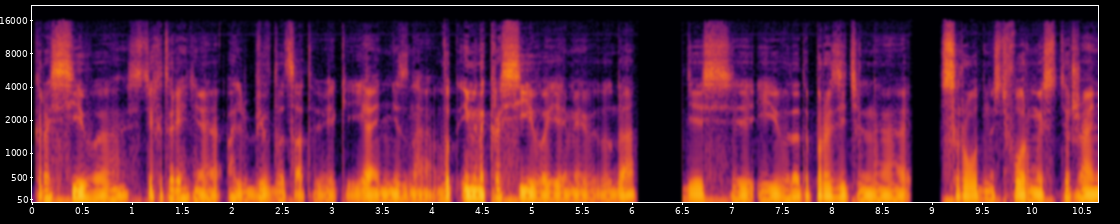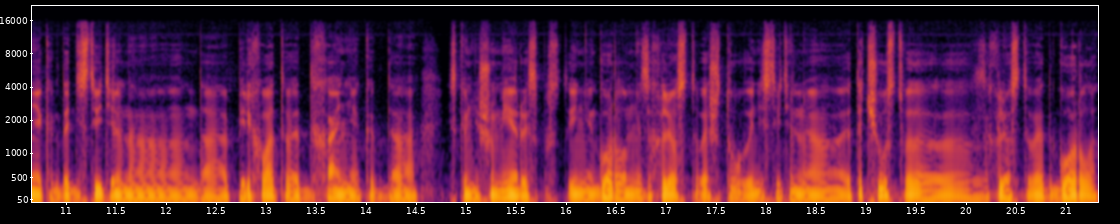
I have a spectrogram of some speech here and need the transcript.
красивое стихотворение о любви в 20 веке. Я не знаю. Вот именно красивое я имею в виду, да? Здесь э, и вот эта поразительная сродность формы и содержания, когда действительно, да, перехватывает дыхание, когда из камней шумеры, из пустыни, горлом не захлестываешь туго, действительно, это чувство э, захлестывает горло,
